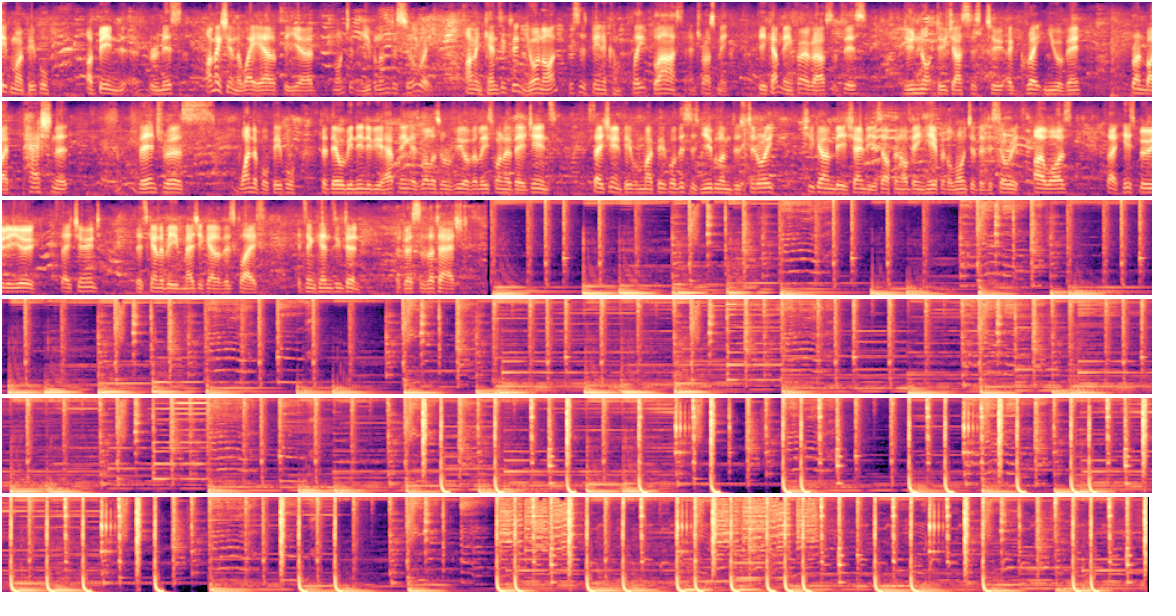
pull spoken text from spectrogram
people, my people, I've been remiss. I'm actually on the way out of the uh, launch of the Nubilum Distillery. I'm in Kensington, you're not. This has been a complete blast, and trust me, the accompanying photographs of this do not do justice to a great new event run by passionate, venturous, wonderful people that there will be an interview happening as well as a review of at least one of their gins. Stay tuned people, my people. This is Nubilum Distillery. You should go and be ashamed of yourself for not being here for the launch of the distillery. I was. So his boo to you. Stay tuned. There's going to be magic out of this place. It's in Kensington. Address is attached.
